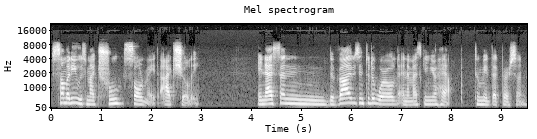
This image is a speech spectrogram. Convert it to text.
somebody who's my true soulmate, actually. And I send the vibes into the world and I'm asking your help to meet that person.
